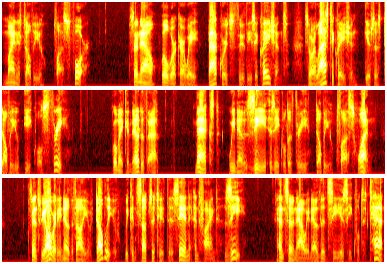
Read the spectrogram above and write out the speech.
minus w plus 4. So now we'll work our way backwards through these equations. So our last equation gives us w equals 3. We'll make a note of that. Next, we know z is equal to 3w plus 1. Since we already know the value of w, we can substitute this in and find z. And so now we know that z is equal to 10.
